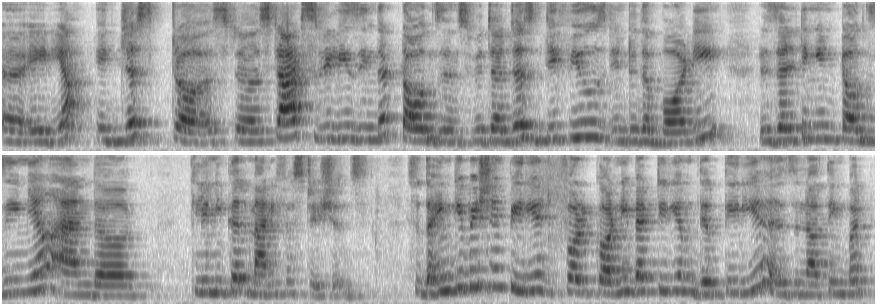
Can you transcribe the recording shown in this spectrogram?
uh, area it just uh, st starts releasing the toxins which are just diffused into the body resulting in toxemia and uh, clinical manifestations. So the incubation period for Corynebacterium diphtheria is nothing but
